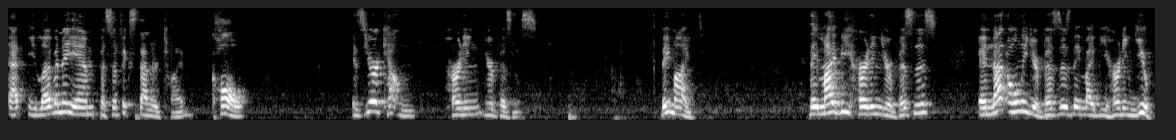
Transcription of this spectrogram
at 11 a.m. Pacific Standard Time called Is Your Accountant Hurting Your Business? They might. They might be hurting your business. And not only your business, they might be hurting you.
